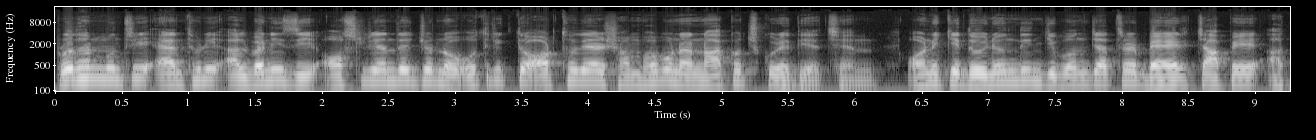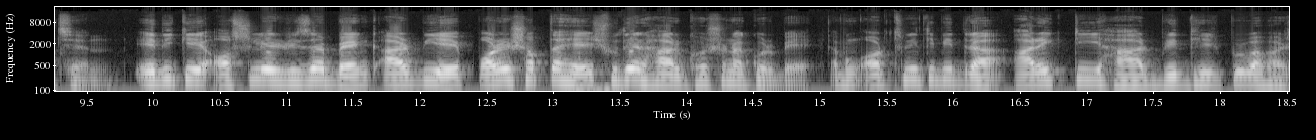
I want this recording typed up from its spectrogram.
প্রধানমন্ত্রী অ্যান্থনি আলবানিজি অস্ট্রেলিয়ানদের জন্য অতিরিক্ত অর্থ দেওয়ার সম্ভাবনা নাকচ করে দিয়েছেন। অনেকে দৈনন্দিন জীবনযাত্রার ব্যয়ের চাপে আছেন। এদিকে অস্ট্রেলিয়ার রিজার্ভ ব্যাংক আরবিএ পরের সপ্তাহে সুদের হার ঘোষণা করবে এবং অর্থনীতিবিদরা আরেকটি হার বৃদ্ধির পূর্বাভাস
